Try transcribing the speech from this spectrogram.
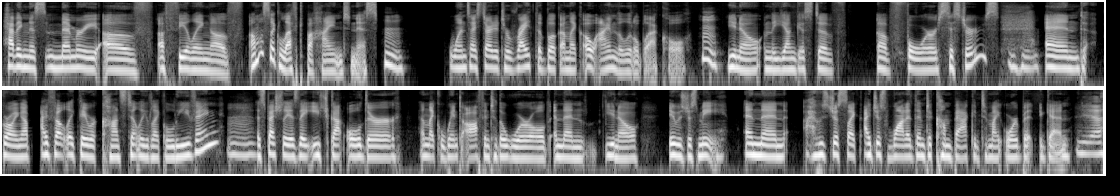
having this memory of a feeling of almost like left behindness. Hmm. Once I started to write the book, I'm like, oh, I'm the little black hole. Hmm. You know, I'm the youngest of of four sisters. Mm-hmm. And growing up, I felt like they were constantly like leaving, Mm. especially as they each got older and like went off into the world. And then, you know, it was just me. And then I was just like, I just wanted them to come back into my orbit again. Yeah.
